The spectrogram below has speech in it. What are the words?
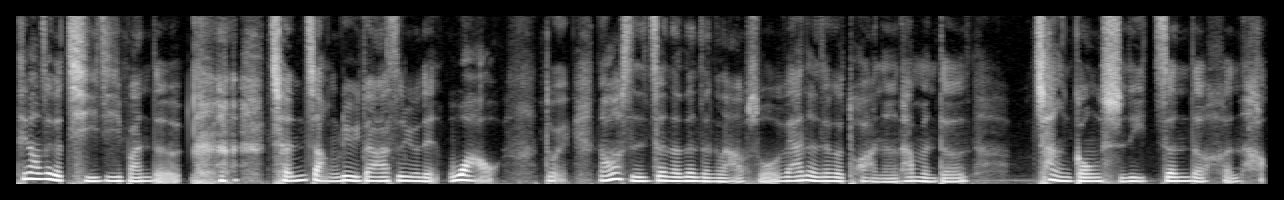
听到这个奇迹般的 成长率，大家是不是有点哇哦，对。然后是真的认真跟大家说 v a n n a 这个团呢，他们的唱功实力真的很好。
